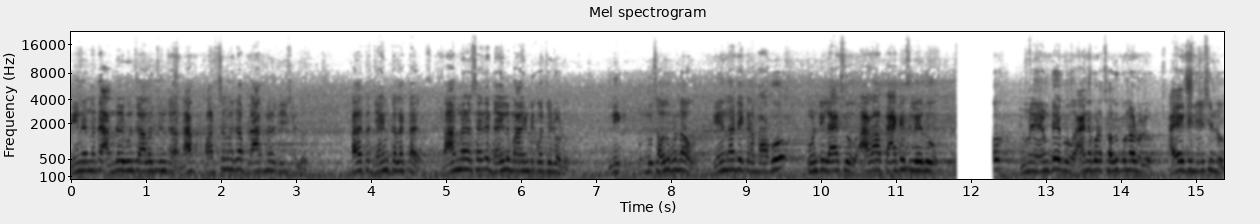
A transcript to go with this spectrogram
నేనేంటంటే అందరి గురించి ఆలోచించా. నాకు పర్సనల్గా బ్లాక్మెయిల్ చేసిండు. Collector joint collector. Ramnagar Nageshwar అయితే డైలీ మా ఇంటికి వచ్చేటోడు. నీ నువ్వు చదువుకున్నావు. ఏంటంటే ఇక్కడ మాకు ట్వంటీ ల్యాక్స్. ఆగా ప్యాకేజ్ లేదు. మేము ఆయన కూడా చదువుకున్నాడు. ఐఐటి చేసిండు.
